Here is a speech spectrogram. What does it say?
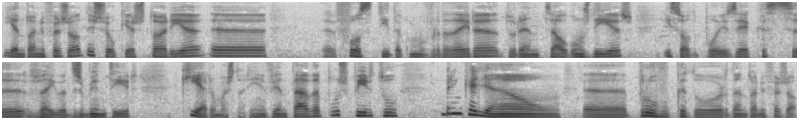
e António Fajó deixou que a história uh, fosse tida como verdadeira durante alguns dias e só depois é que se veio a desmentir que era uma história inventada pelo espírito brincalhão, uh, provocador de António Fajó.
